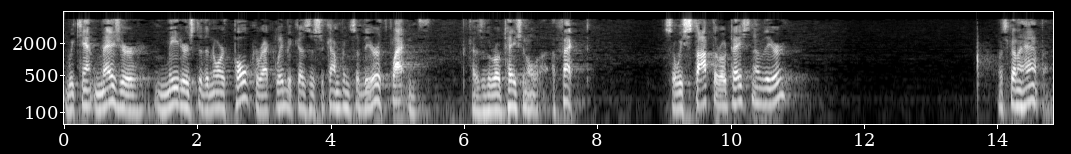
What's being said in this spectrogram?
we can't measure meters to the North Pole correctly because the circumference of the earth flattens because of the rotational effect. So we stop the rotation of the earth? What's going to happen?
